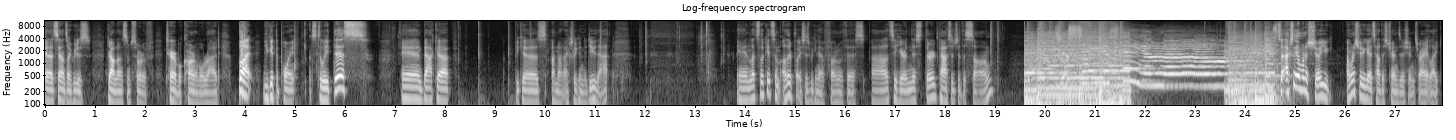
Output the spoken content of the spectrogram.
that sounds like we just got on some sort of terrible carnival ride, but you get the point. Let's delete this and back up because I'm not actually going to do that. And let's look at some other places we can have fun with this. Uh, let's see here, in this third passage of the song. So actually I want to show you I want to show you guys how this transitions, right? Like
